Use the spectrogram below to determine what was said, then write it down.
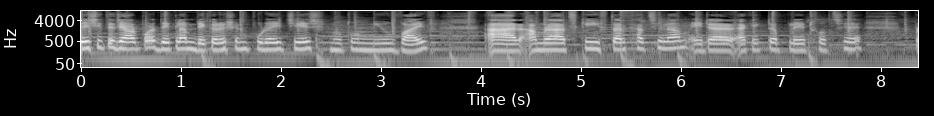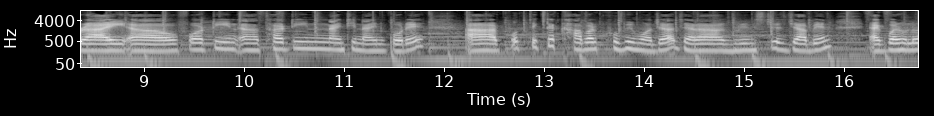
দেশিতে যাওয়ার পর দেখলাম ডেকোরেশন পুরাই চেঞ্জ, নতুন নিউ ভাইভ আর আমরা আজকে ইফতার খাচ্ছিলাম, এটার এক একটা প্লেট হচ্ছে প্রায় ফরটিন থার্টিন নাইনটি নাইন করে। আর প্রত্যেকটা খাবার খুবই মজা। যারা গ্রিন স্টেট যাবেন, একবার হলো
